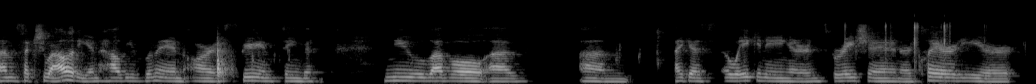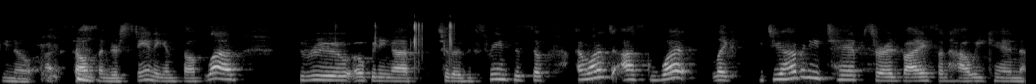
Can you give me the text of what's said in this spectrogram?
um, sexuality and how these women are experiencing this new level of um, I guess awakening or inspiration or clarity or you know uh, hmm. self understanding and self love through opening up to those experiences. So I wanted to ask what like do you have any tips or advice on how we can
